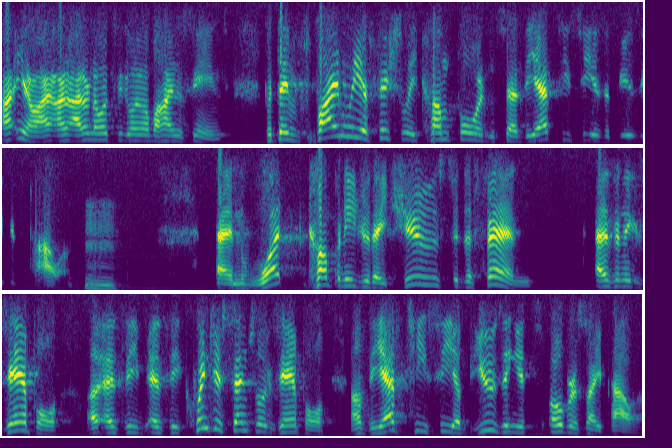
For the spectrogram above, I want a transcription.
I, you know, I, I don't know what's going on behind the scenes, but they've finally officially come forward and said the FTC is abusing its power. Mm-hmm. And what company do they choose to defend as an example, uh, as the as the quintessential example of the FTC abusing its oversight power?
